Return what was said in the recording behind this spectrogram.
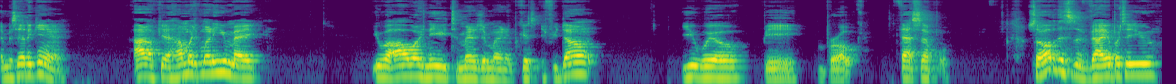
Let me say it again. I don't care how much money you make, you will always need to manage your money because if you don't, you will be broke. That simple. So I hope this is valuable to you.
